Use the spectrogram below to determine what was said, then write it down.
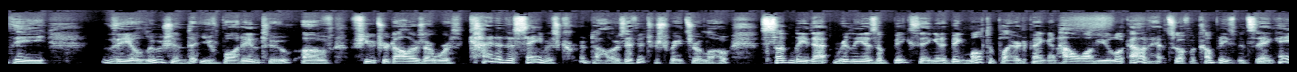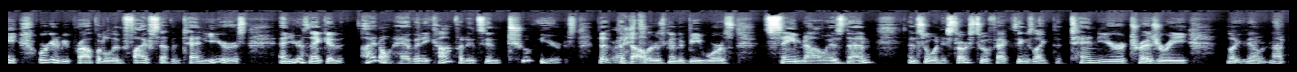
the the illusion that you've bought into of future dollars are worth kind of the same as current dollars if interest rates are low, suddenly that really is a big thing and a big multiplier depending on how long you look out at. So if a company's been saying, Hey, we're going to be profitable in five, seven, ten years, and you're thinking, I don't have any confidence in two years that right. the dollar is going to be worth same now as then. And so when it starts to affect things like the 10 year treasury, like, you know, not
